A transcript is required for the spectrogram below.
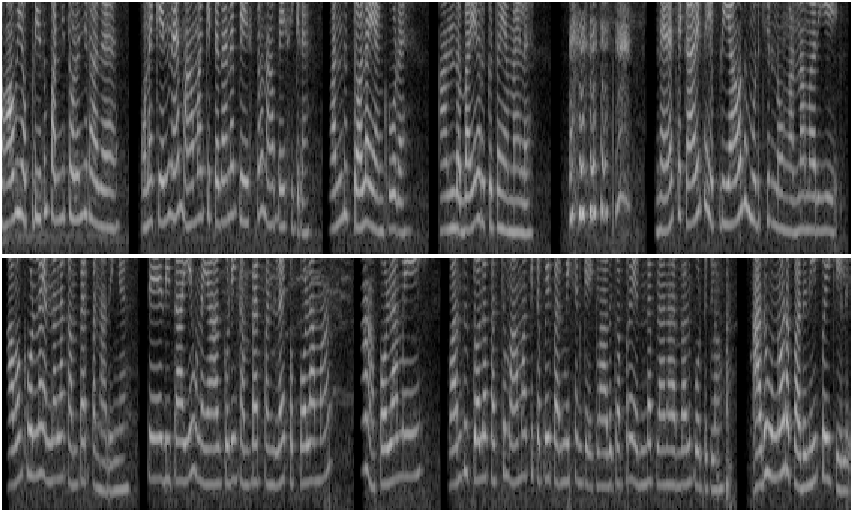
பாவி அப்படி எதுவும் பண்ணி தொலைஞ்சிடாத. உனக்கு என்ன? மாமா கிட்ட தானே பேசணும் நான் பேசிக்கிறேன். வந்து தொலை என் கூட. அந்த பயம் இருக்கட்டும் என் மேலே. நினைச்ச காரியத்தை எப்படியாவது முடிச்சிடணும் உங்க அண்ணா மாதிரியே. அவன் கூட என்னெல்லாம் கம்பேர் பண்ணாதீங்க. சரி தாயே உன்னை யார் கூடயும் கம்பேர் பண்ணல. இப்போ போகலாமா ஆ போகலாமே வந்து தொலை ஃபஸ்ட்டு மாமா கிட்ட போய் பர்மிஷன் கேட்கலாம். அதுக்கப்புறம் எந்த பிளானாக இருந்தாலும் போட்டுக்கலாம். அது உன்னோட பாடு நீ போய் கேளு.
